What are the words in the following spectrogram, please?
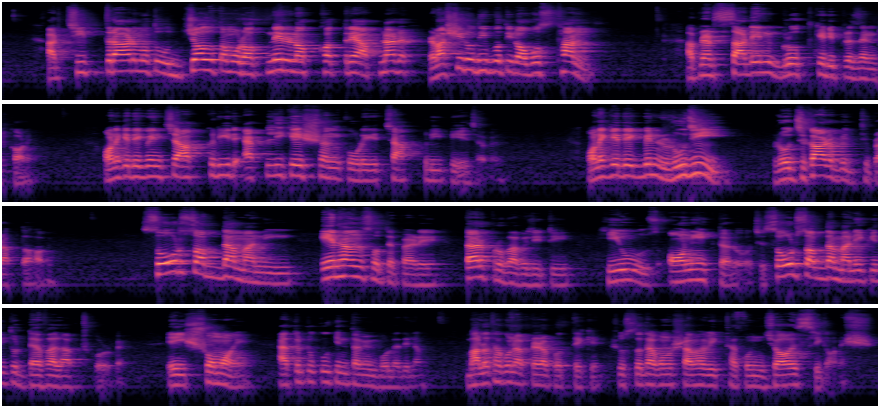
আর চিত্রার মতো উজ্জ্বলতম রত্নের নক্ষত্রে আপনার রাশির অধিপতির অবস্থান আপনার সাডেন গ্রোথকে রিপ্রেজেন্ট করে। অনেকে দেখবেন চাকরির অ্যাপ্লিকেশন করে চাকরি পেয়ে যাবেন। অনেকে দেখবেন রুজি, রোজগার বৃদ্ধিপ্রাপ্ত হবে। Source of the money enhance হতে পারে, তার প্রবাবিলিটি হিউজ অনেকটা রয়েছে। সোর্স অফ দ্য মানি কিন্তু ডেভেলপড করবে। এই সময়, এতটুকু কিন্তু আমি বলে দিলাম। ভালো থাকুন আপনারা প্রত্যেকে। সুস্থ থাকুন, স্বাভাবিক থাকুন। জয় শ্রী গণেশ।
